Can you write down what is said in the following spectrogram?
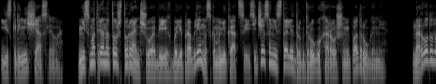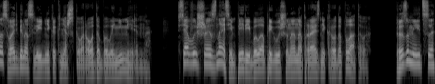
искренне счастлива. Несмотря на то, что раньше у обеих были проблемы с коммуникацией, сейчас они стали друг другу хорошими подругами. Народу на свадьбе наследника княжеского рода было немерено. Вся высшая знать империи была приглашена на праздник рода Платовых. Разумеется,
